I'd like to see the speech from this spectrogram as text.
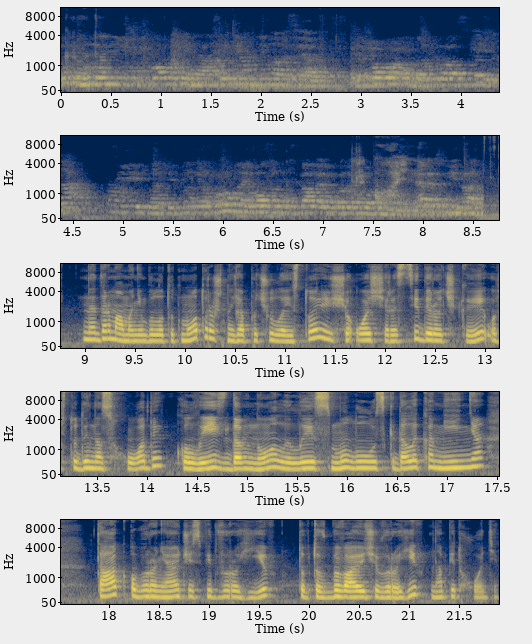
Круто. Не дарма мені було тут моторошно, я почула історію, що ось через ці дирочки, ось туди на сходи, колись давно лили смолу, скидали каміння, так обороняючись від ворогів, тобто вбиваючи ворогів на підході.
